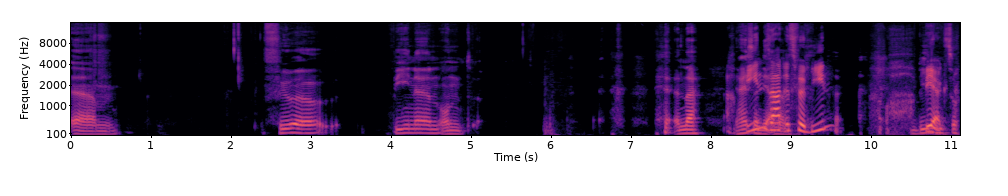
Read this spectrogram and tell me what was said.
ähm, für Bienen und na, Ach, Bienensaat ist für Bienen? Oh, Bienen, Birk. zu,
